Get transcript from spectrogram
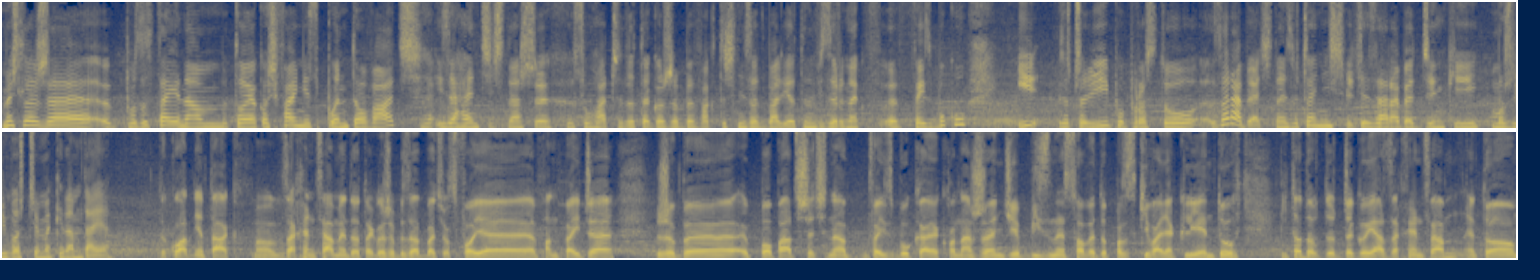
myślę, że pozostaje nam to jakoś fajnie spuentować i zachęcić naszych słuchaczy do tego, żeby faktycznie zadbali o ten wizerunek w Facebooku i zaczęli po prostu zarabiać. Najzwyczajniej w świecie zarabiać dzięki możliwościom, jakie nam daje. Dokładnie tak. No, zachęcamy do tego, żeby zadbać o swoje fanpage, żeby popatrzeć na Facebooka jako narzędzie biznesowe do pozyskiwania klientów i to, do, do czego ja zachęcam, to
